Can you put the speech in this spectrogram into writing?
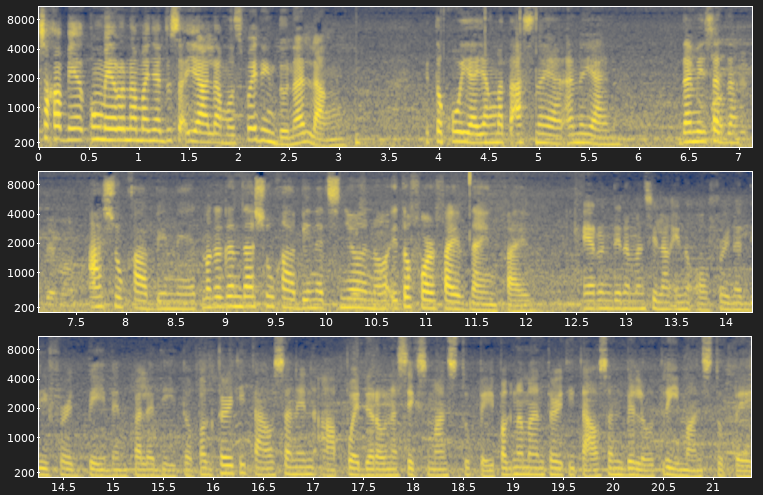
tsaka mer- kung meron naman yan doon sa Ayala Malls, pwedeng doon na lang. Ito kuya, yung mataas na yan, ano yan? Dami sa... Da- ah, shoe cabinet. Magaganda shoe cabinets nyo, no? Ito 4595. Meron din naman silang ino-offer na deferred payment pala dito. Pag 30,000 and up, pwede raw na 6 months to pay. Pag naman 30,000 below, 3 months to pay.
